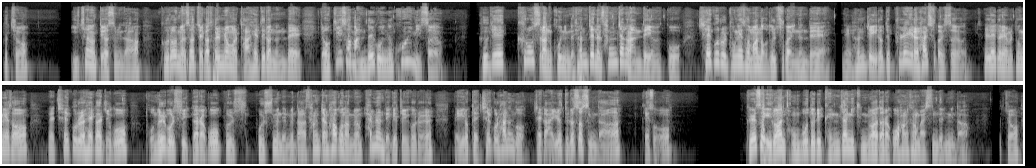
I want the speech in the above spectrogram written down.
그렇죠? 2,000원대였습니다. 그러면서 제가 설명을 다 해드렸는데 여기서 만들고 있는 코인이 있어요. 그게 크로스라는 코인입니다. 현재는 상장은 안 되어 있고 채굴을 통해서만 얻을 수가 있는데 네, 현재 이렇게 플레이를 할 수가 있어요. 텔레그램을 통해서 네, 채굴을 해가지고 돈을 벌 수 있다라고 볼 수, 보시면 됩니다. 상장하고 나면 팔면 되겠죠 이거를 네, 이렇게 채굴하는 거 제가 알려드렸었습니다. 계속. 그래서 이러한 정보들이 굉장히 중요하다라고 항상 말씀드립니다. 그렇죠?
